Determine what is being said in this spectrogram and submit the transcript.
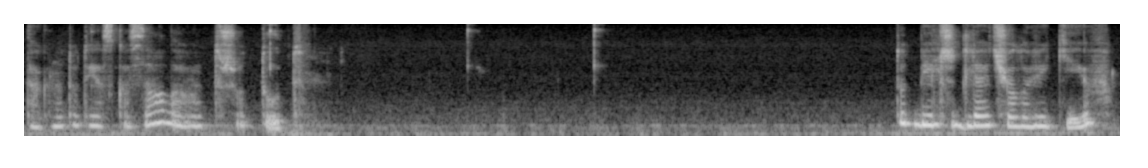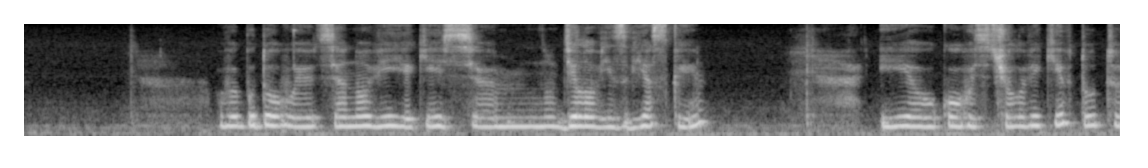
Так, ну тут я сказала, от що тут. Тут більш для чоловіків вибудовуються нові якісь ем, ну, ділові зв'язки. І у когось з чоловіків тут е,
